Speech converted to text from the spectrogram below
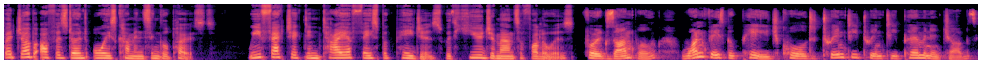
But job offers don't always come in single posts. We fact checked entire Facebook pages with huge amounts of followers. For example, one Facebook page called 2020 Permanent Jobs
